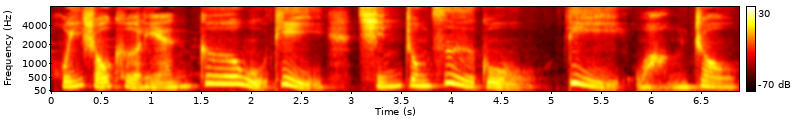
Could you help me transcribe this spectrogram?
回首可怜歌舞伎，秦中自古帝王州。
